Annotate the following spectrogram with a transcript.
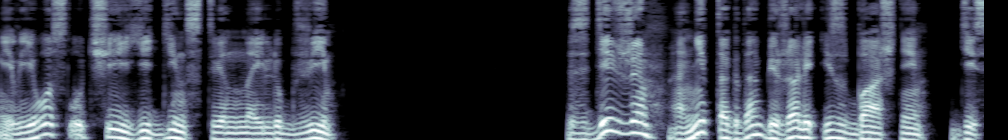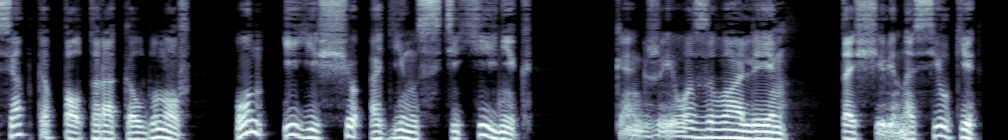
и в его случае единственной любви. Здесь же они тогда бежали из башни, десятка-полтора колдунов – он и еще один стихийник. Как же его звали? Тащили носилки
